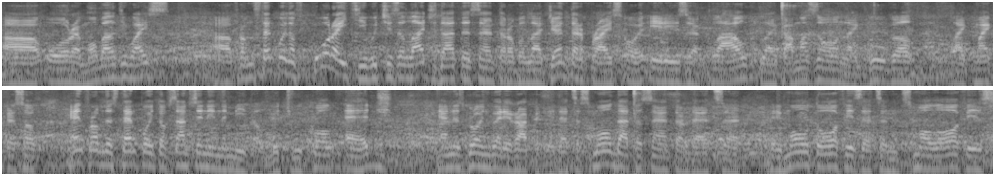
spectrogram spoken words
uh, or a mobile device. Uh, from the standpoint of core IT, which is a large data center of a large enterprise, or it is a cloud, like Amazon, like Google, like Microsoft, and from the standpoint of something in the middle, which we call edge, and it's growing very rapidly. That's a small data center, that's a remote office, that's a small office.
